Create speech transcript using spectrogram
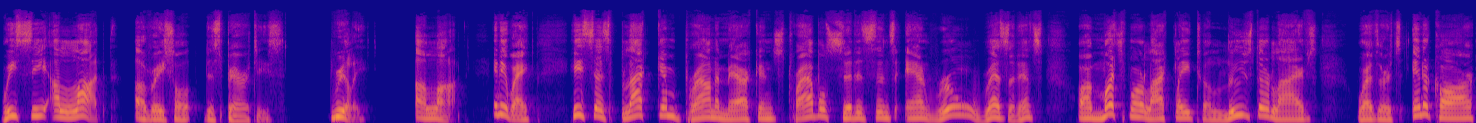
we see a lot of racial disparities. Really, a lot. Anyway, he says black and brown Americans, tribal citizens, and rural residents are much more likely to lose their lives, whether it's in a car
